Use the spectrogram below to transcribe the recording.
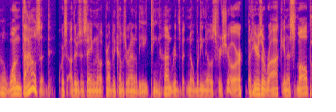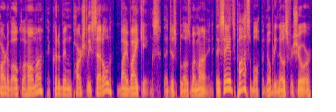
well, 1000. Of course, others are saying no, it probably comes around to the 1800s, but nobody knows for sure. But here's a rock in a small part of Oklahoma that could have been partially settled by Vikings. That just blows my mind. They say it's possible, but nobody knows for sure.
